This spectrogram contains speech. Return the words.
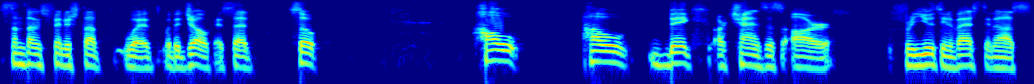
sometimes finished up with with a joke. I said, "So how how big our chances are for you to invest in us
